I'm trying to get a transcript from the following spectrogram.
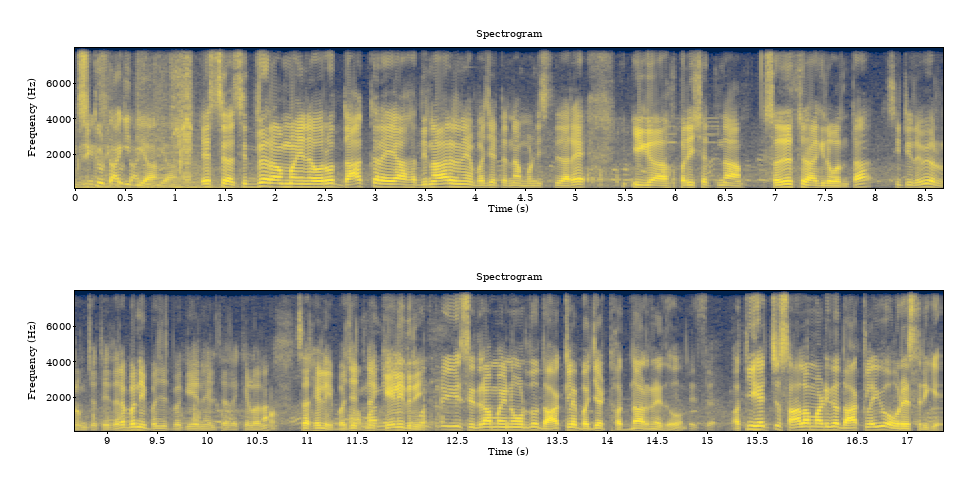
ಎಕ್ಸಿಕ್ಯೂಟ್ ಆಗಿದೆಯಾ ಎಸ್ ಸಿದ್ದರಾಮಯ್ಯನವರು ದಾಖಲೆಯ ಹದಿನಾರನೇ ಬಜೆಟನ್ನು ಮಂಡಿಸಿದ್ದಾರೆ ಈಗ ಪರಿಷತ್ನ ಸದಸ್ಯರಾಗಿರುವಂಥ ಸಿ ಟಿ ರವಿ ಅವರು ನಮ್ಮ ಜೊತೆ ಇದ್ದಾರೆ ಬನ್ನಿ ಬಜೆಟ್ ಬಗ್ಗೆ ಏನು ಹೇಳ್ತಾರೆ ಕೇಳೋಣ ಸರ್ ಹೇಳಿ ಬಜೆಟ್ನ ಕೇಳಿದ್ರಿ ಸಿದ್ದರಾಮಯ್ಯನವ್ರದ್ದು ದಾಖಲೆ ಬಜೆಟ್ ಹದಿನಾರನೇದು ಅತಿ ಹೆಚ್ಚು ಸಾಲ ಮಾಡಿದ ದಾಖಲೆಯೂ ಅವರ ಹೆಸರಿಗೆ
